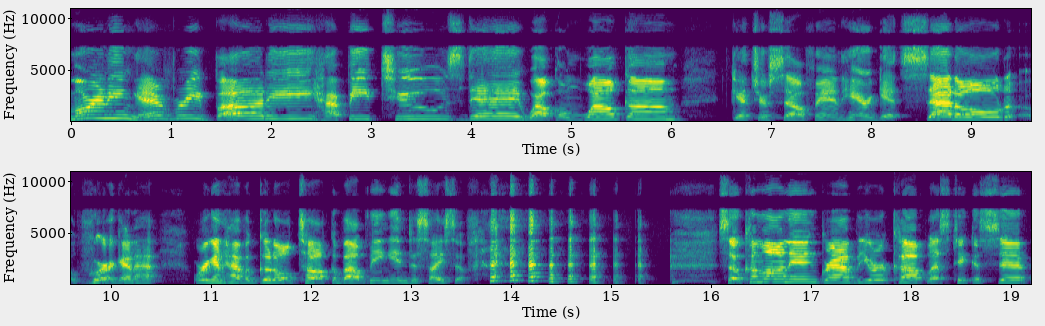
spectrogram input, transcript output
morning, everybody. Happy Tuesday. Welcome, welcome. Get yourself in here, get settled. We're going to we're going to have a good old talk about being indecisive. so come on in, grab your cup, let's take a sip.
